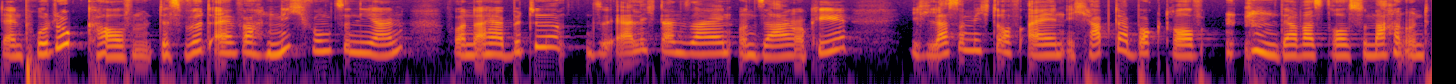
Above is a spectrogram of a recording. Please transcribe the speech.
dein Produkt kaufen? Das wird einfach nicht funktionieren. Von daher bitte so ehrlich dann sein und sagen, okay, ich lasse mich drauf ein, ich habe da Bock drauf, da was draus zu machen und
